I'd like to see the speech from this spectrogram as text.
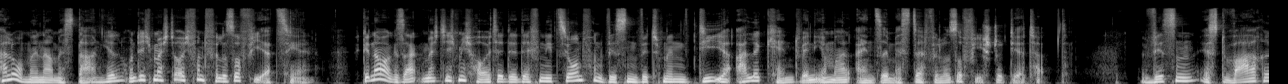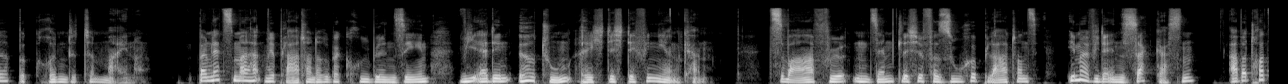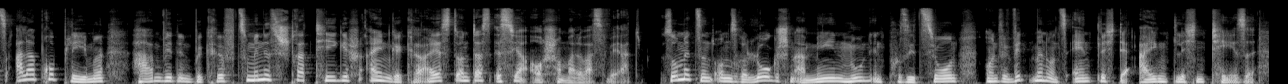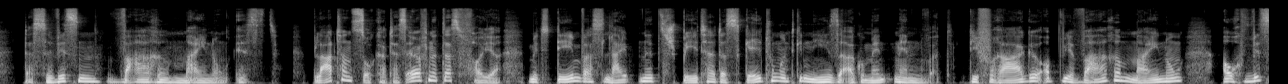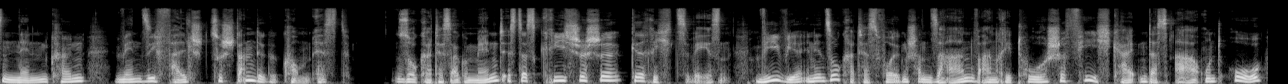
Hallo, mein Name ist Daniel und ich möchte euch von Philosophie erzählen. Genauer gesagt möchte ich mich heute der Definition von Wissen widmen, die ihr alle kennt, wenn ihr mal ein Semester Philosophie studiert habt. Wissen ist wahre, begründete Meinung. Beim letzten Mal hatten wir Platon darüber grübeln sehen, wie er den Irrtum richtig definieren kann. Zwar führten sämtliche Versuche Platons immer wieder in Sackgassen, aber trotz aller Probleme haben wir den Begriff zumindest strategisch eingekreist und das ist ja auch schon mal was wert. Somit sind unsere logischen Armeen nun in Position und wir widmen uns endlich der eigentlichen These, dass Wissen wahre Meinung ist. Platons Sokrates eröffnet das Feuer mit dem, was Leibniz später das Geltung- und Geneseargument nennen wird. Die Frage, ob wir wahre Meinung auch Wissen nennen können, wenn sie falsch zustande gekommen ist. Sokrates Argument ist das griechische Gerichtswesen. Wie wir in den Sokrates-Folgen schon sahen, waren rhetorische Fähigkeiten das A und O,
